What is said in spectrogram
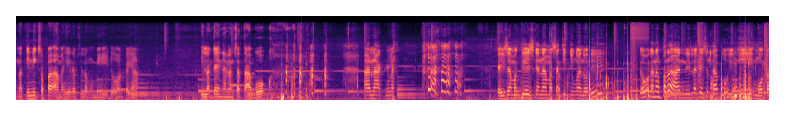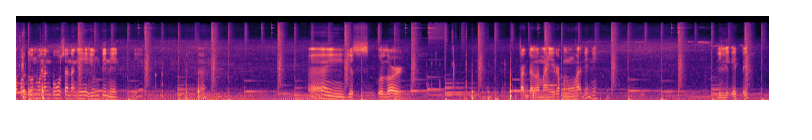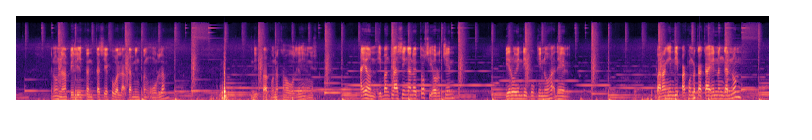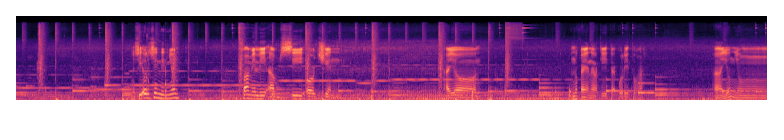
natinig sa paa, mahirap silang umihi doon. Kaya, ilagay na lang sa tabo. Anak na. Kaysa magtiis ka na masakit yung ano, di, gawa ka ng paraan, ilagay sa tabo yung ihi mo, tapos doon mo lang buhusan ng ihi yung tinik. Di, ha? Ay, Diyos ko Lord. Tagal na mahirap manguha din eh. Liliit eh. Ano, napilitan kasi ako, wala kaming pang-ulam. Hindi pa ako nakahuli. Ayun, ibang klaseng ano ito, si Orchin. Pero hindi ko kinuha dahil parang hindi pa ako nakakain ng ganun. Si Orchin din yun. Family of sea urchin. Ayun. Ano kaya nakita ko rito ha? Ah, yun, yung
